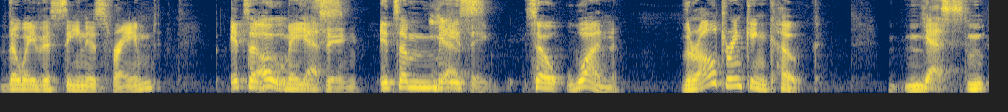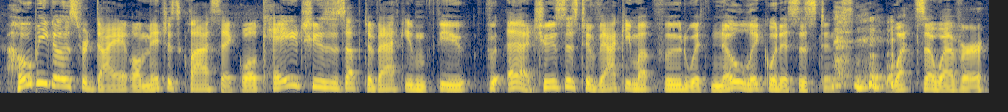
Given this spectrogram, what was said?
the way this scene is framed. It's Oh, amazing. It's amazing. So, one, they're all drinking Coke. Yes. Hobie goes for diet while Mitch is classic. While Kay chooses up to vacuum fu- fu- uh, chooses to vacuum up food with no liquid assistance whatsoever.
